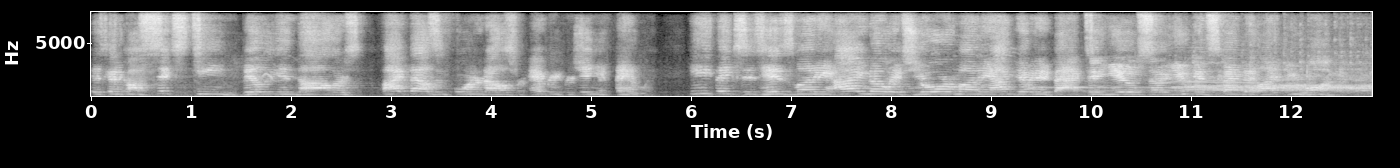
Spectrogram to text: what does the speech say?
It's going to cost $16 billion, $5,400 for every Virginia family. He thinks it's his money. I know it's your money. I'm giving it back to you so you can spend it like you want.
